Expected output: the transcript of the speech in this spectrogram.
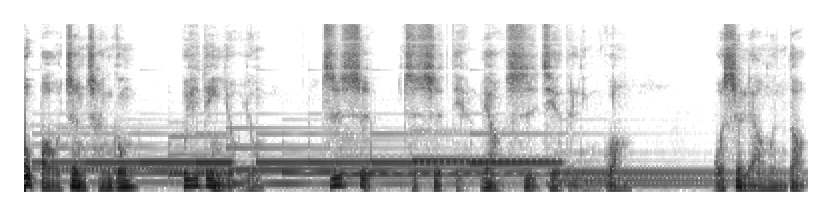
不保证成功，不一定有用。知识只是点亮世界的灵光。我是梁文道。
